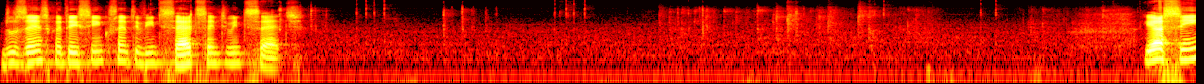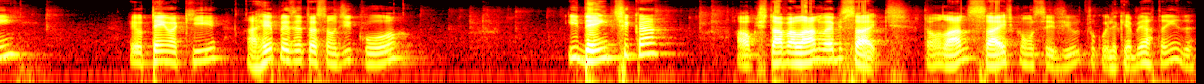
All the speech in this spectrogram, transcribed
255, 127, 127. E assim, eu tenho aqui a representação de cor idêntica ao que estava lá no website. Então, lá no site, como você viu, estou com ele aqui aberto ainda.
